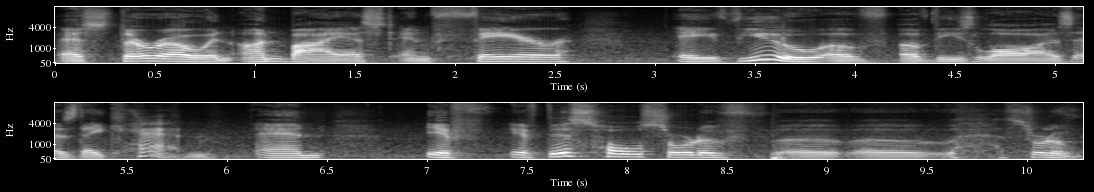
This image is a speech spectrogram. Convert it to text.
as thorough and unbiased and fair a view of, of these laws as they can. And if if this whole sort of uh, uh, sort of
